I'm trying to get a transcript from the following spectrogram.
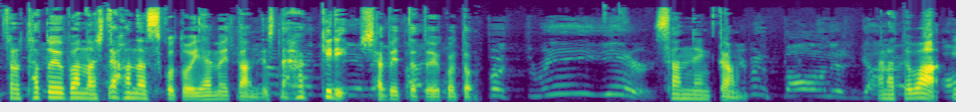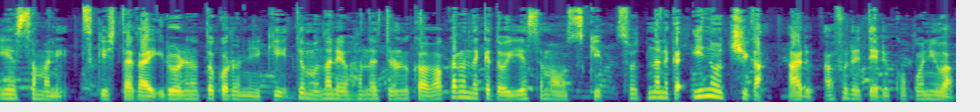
その例え話で話すことをやめたんですね。はっきり喋ったということ。3年間あなたはイエス様に付き従い、いろいろなところに行き、でも何を話しているのか分からないけど、イエス様を好き、そして何か命がある、溢れているここには、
